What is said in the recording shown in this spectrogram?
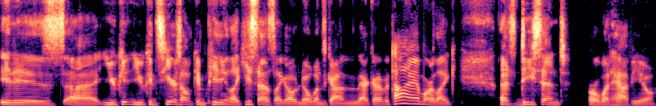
it is uh you can you can see yourself competing like he says like oh no one's gotten that good of a time or like that's decent or what have you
